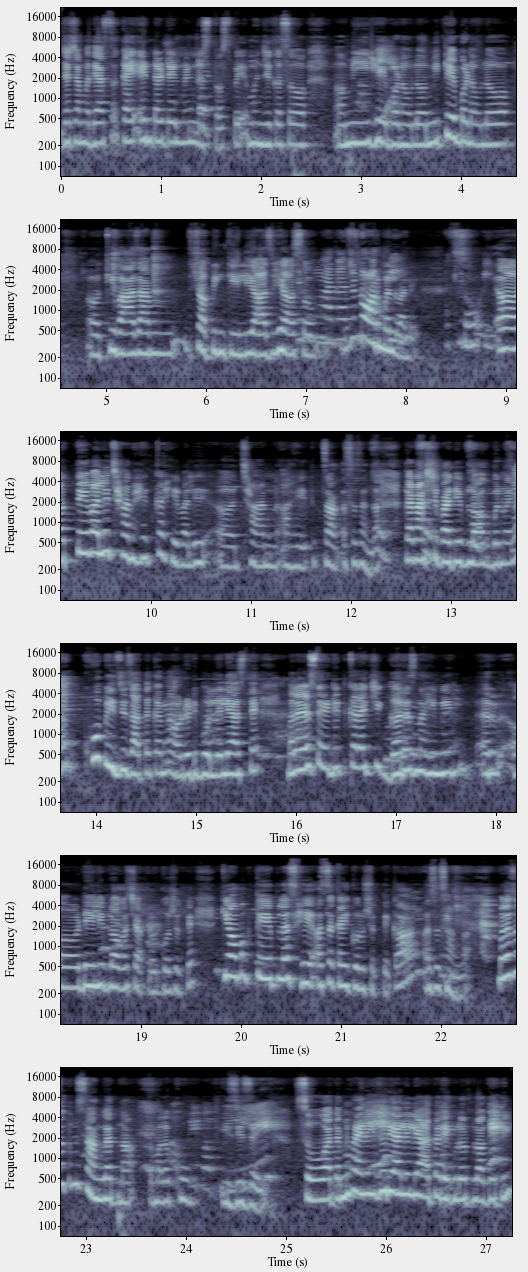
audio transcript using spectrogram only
ज्याच्यामध्ये असं काही एंटरटेनमेंट नसतं स्पे म्हणजे कसं मी हे बनवलं मी ते बनवलं किंवा आज आम शॉपिंग केली आज हे असं म्हणजे नॉर्मलवाले सो ते वाले छान आहेत का? हे वाले छान आहेत चांग असं सांगा. कारण आशीर्वादी ब्लॉग बनवायला खूप इझी जातं कारण मी ऑलरेडी बोललेली असते. मला जास्त एडिट करायची गरज नाही. मी डेली ब्लॉग असे अपलोड करू शकते. किंवा मग ते प्लस हे असं काही करू शकते का? असं सांगा. मला जर तुम्ही सांगलात ना तर मला खूप इझी जाईल. सो आता मी फायनली घरी आलेली आहे. आता रेग्युलर ब्लॉग येतील.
